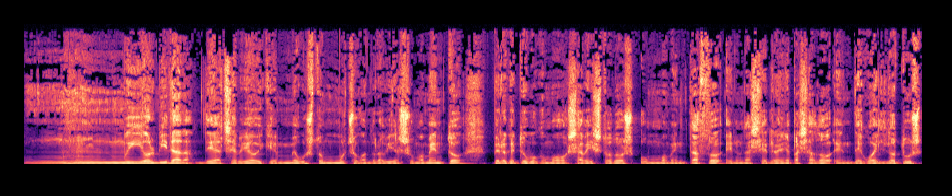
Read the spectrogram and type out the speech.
muy olvidada de HBO y que me gustó mucho cuando lo vi en su momento, pero que tuvo, como sabéis todos, un momentazo en una serie el año pasado en The Wild Lotus,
